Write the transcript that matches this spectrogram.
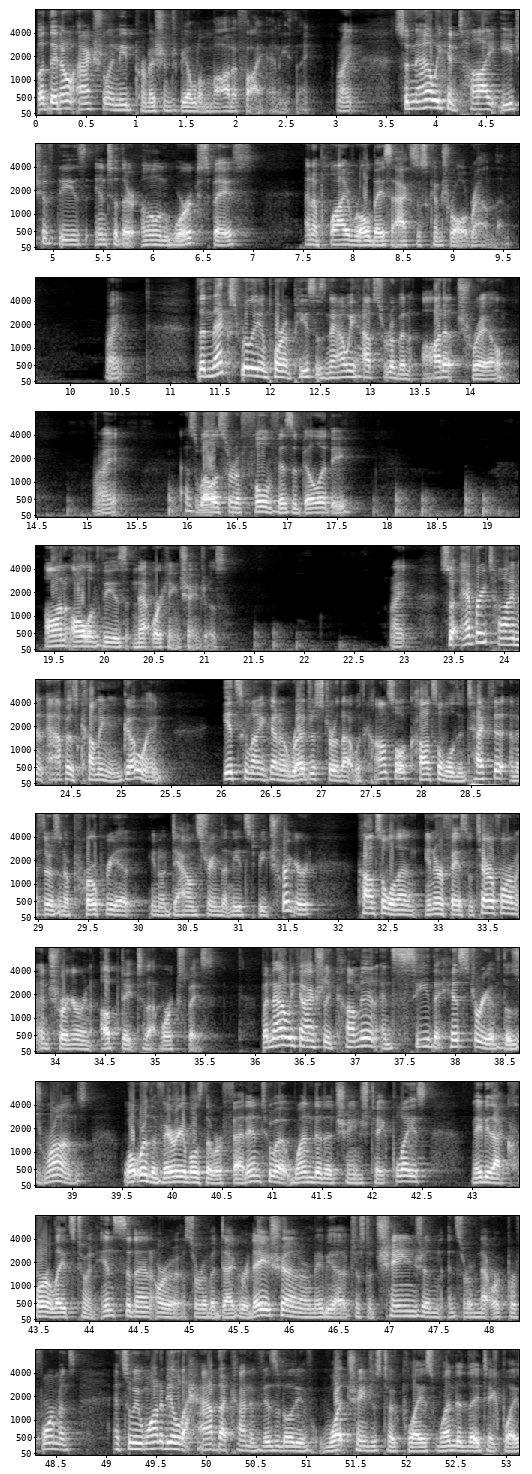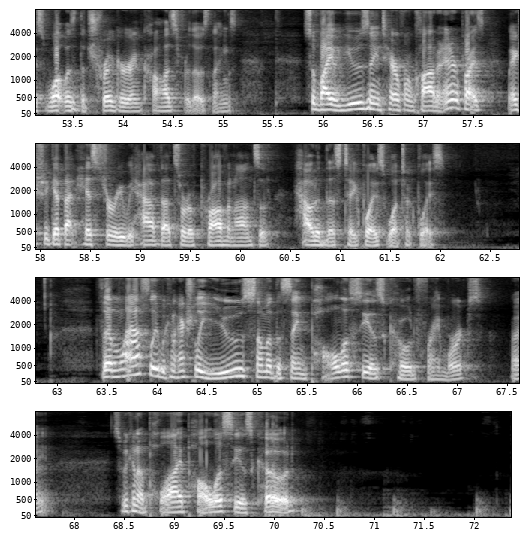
but they don't actually need permission to be able to modify anything, right? So now we can tie each of these into their own workspace and apply role-based access control around them, right? The next really important piece is now we have sort of an audit trail, right? As well as sort of full visibility on all of these networking changes, right? So every time an app is coming and going, it's going to register that with Consul. Consul will detect it, and if there's an appropriate you know, downstream that needs to be triggered, Consul will then interface with Terraform and trigger an update to that workspace. But now we can actually come in and see the history of those runs what were the variables that were fed into it? When did a change take place? Maybe that correlates to an incident or sort of a degradation or maybe a, just a change in, in sort of network performance. And so we want to be able to have that kind of visibility of what changes took place, when did they take place, what was the trigger and cause for those things. So by using Terraform Cloud and Enterprise, we actually get that history. We have that sort of provenance of how did this take place, what took place. Then lastly, we can actually use some of the same policy as code frameworks, right? So we can apply policy as code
